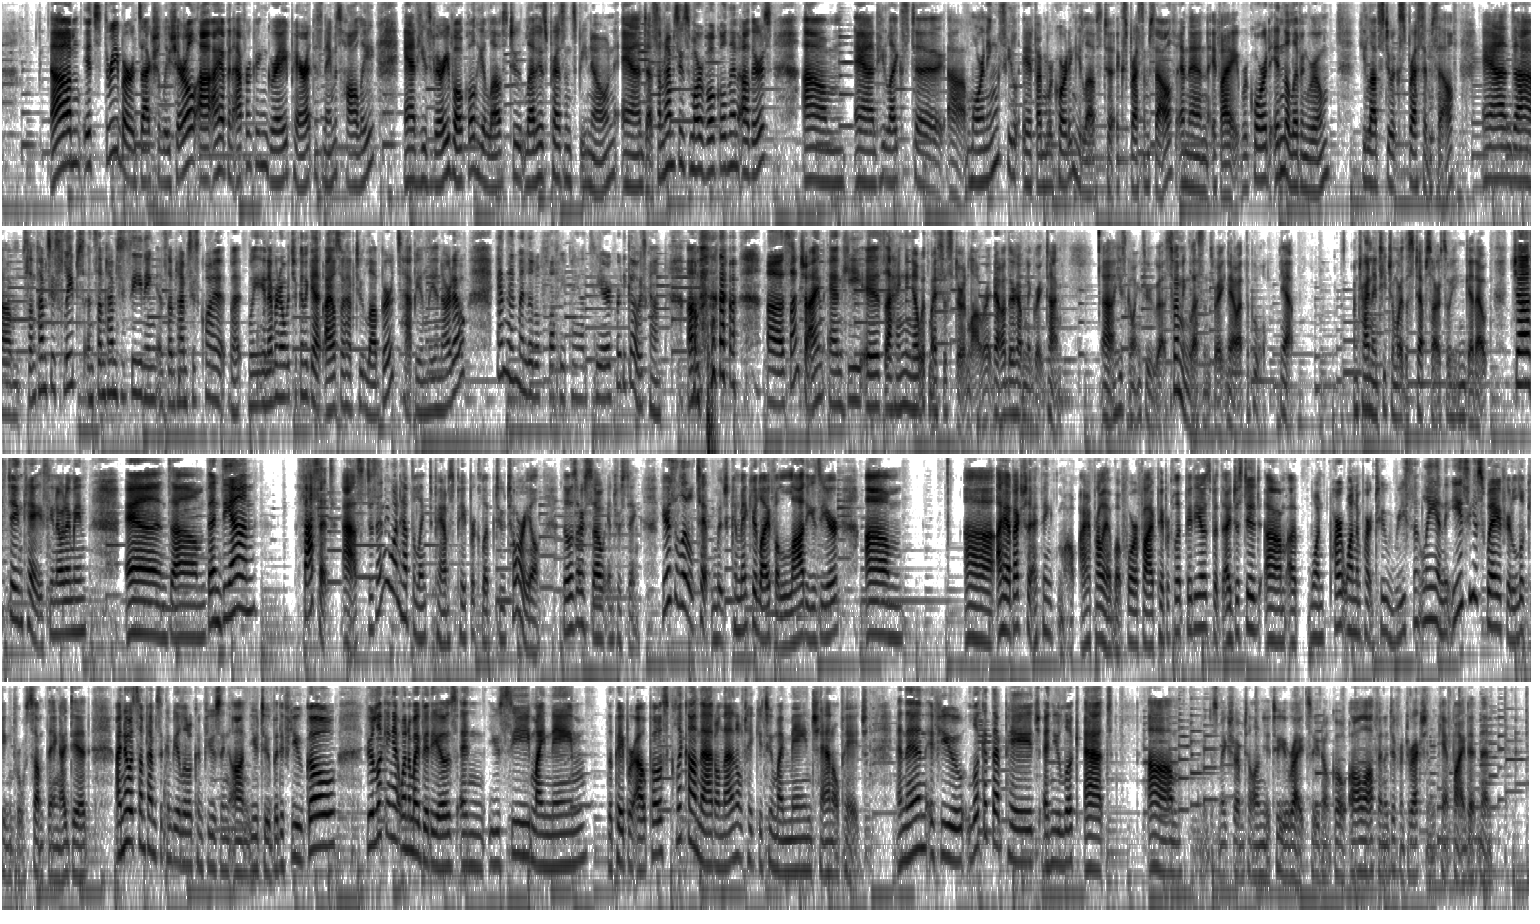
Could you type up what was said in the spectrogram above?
Um, it's three birds actually, Cheryl. Uh, I have an African gray parrot. His name is Holly, and he's very vocal. He loves to let his presence be known, and uh, sometimes he's more vocal than others. Um, and he likes to uh, mornings. He, if I'm recording, he loves to express himself, and then if I record in the living room, he loves to express himself. And um, sometimes he sleeps, and sometimes he's eating, and sometimes he's quiet. But we, you never know what you're going to get. I also have two lovebirds, Happy and Leonardo, and then my little fluffy pants here. Where'd he go? He's gone. Um, uh, Sunshine, and he is uh, hanging out with my sister in law right now. They're having a great time. Uh, he's going through uh, swimming lessons right now at the pool. Yeah. I'm trying to teach him where the steps are so he can get out, just in case, you know what I mean? And um, then Deanne Facet asks, Does anyone have the link to Pam's paperclip tutorial? Those are so interesting. Here's a little tip which can make your life a lot easier. Um, uh, I have actually, I think I probably have about four or five paperclip videos, but I just did um, a one part one and part two recently. And the easiest way, if you're looking for something, I did. I know it sometimes it can be a little confusing on YouTube, but if you go, if you're looking at one of my videos and you see my name, the paper outpost, click on that. On that, it'll take you to my main channel page. And then if you look at that page and you look at um, just make sure I'm telling you to your right so you don't go all off in a different direction. You can't find it. And then,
